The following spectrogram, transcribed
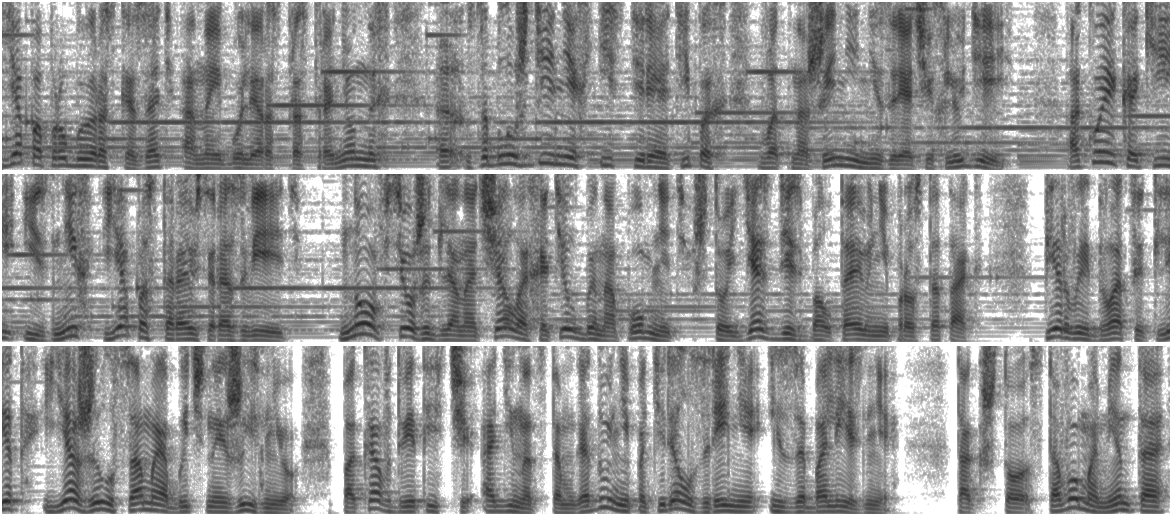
я попробую рассказать о наиболее распространенных э, заблуждениях и стереотипах в отношении незрячих людей. А кое-какие из них я постараюсь развеять но все же для начала хотел бы напомнить, что я здесь болтаю не просто так. Первые 20 лет я жил самой обычной жизнью, пока в 2011 году не потерял зрение из-за болезни. Так что с того момента,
